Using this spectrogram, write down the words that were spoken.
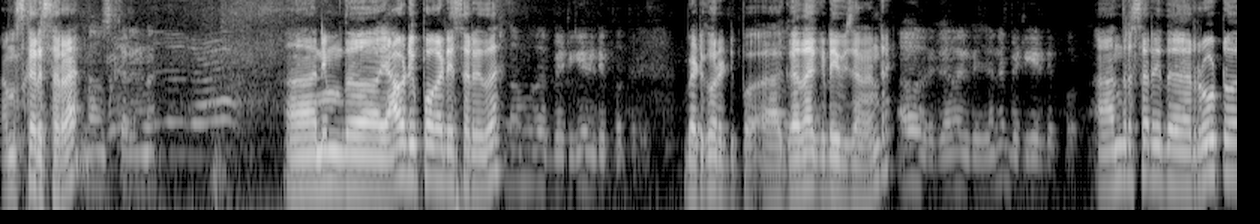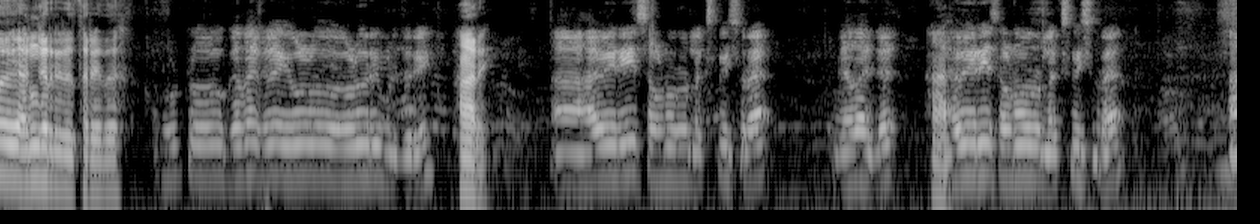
ನಮಸ್ಕಾರ ಸರ್. ನಮಸ್ಕಾರ ನಿಮ್ದು ಯಾವ ಡಿಪೋ ಗಾಡಿ ಸರ್ ಇದು? ಡಿಪೋ ರೀ ಬೆಟ್ಕೋರಿ ಡಿಪೋ ಆ, ಗದಗ ಡಿವಿಷನ್ ಅನ್ರಿ ಹೌದ್ರಿ ಗದಗ ಡಿವಿಷನ್ ಬೆಟಗೇರಿ ಡಿಪೋ ಅಂದ್ರೆ ಸರ್ ಇದು ರೂಟು ಹೆಂಗರಿ ಸರ್ ಇದು? ರೂಟು ಗದಗ ಏಳು ಏಳೂರಿಗೆ ಬಿಡ್ತೀವಿ ಹಾಂ ರೀ. ಆ, ಹಾವೇರಿ ಸವಣೂರು ಲಕ್ಷ್ಮೇಶ್ವರ ಗದಗ. ಹಾಂ. ಹಾವೇರಿ ಸವಣೂರು ಲಕ್ಷ್ಮೇಶ್ವರ ಆ,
